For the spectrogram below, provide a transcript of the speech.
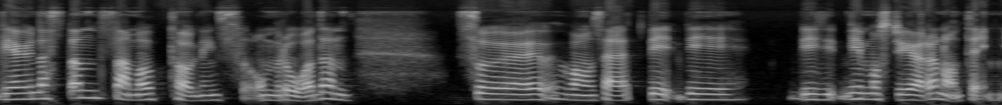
vi har ju nästan samma upptagningsområden, så var hon så här att vi, vi, vi, vi måste göra någonting.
